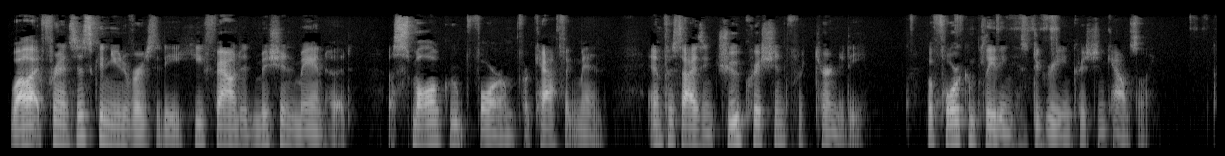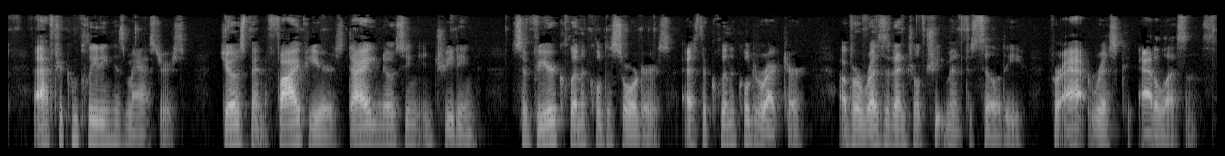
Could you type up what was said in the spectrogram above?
While at Franciscan University, he founded Mission Manhood, a small group forum for Catholic men emphasizing true Christian fraternity, before completing his degree in Christian counseling. After completing his master's, Joe spent five years diagnosing and treating severe clinical disorders as the clinical director of a residential treatment facility for at risk adolescents,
